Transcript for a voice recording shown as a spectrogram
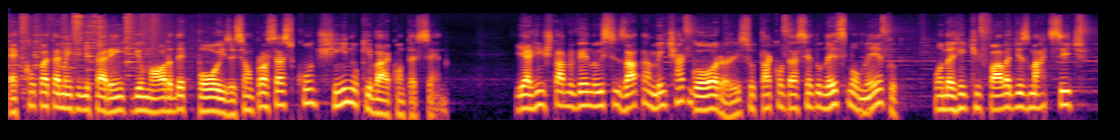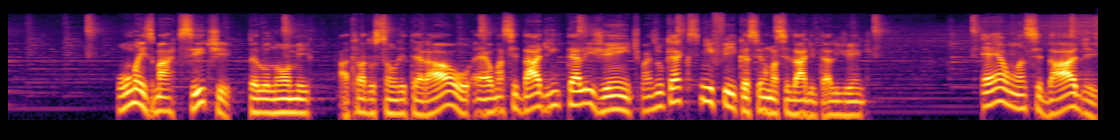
é completamente diferente de uma hora depois. Esse é um processo contínuo que vai acontecendo. E a gente está vivendo isso exatamente agora. Isso está acontecendo nesse momento, quando a gente fala de Smart City. Uma Smart City, pelo nome, a tradução literal, é uma cidade inteligente. Mas o que é que significa ser uma cidade inteligente? É uma cidade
